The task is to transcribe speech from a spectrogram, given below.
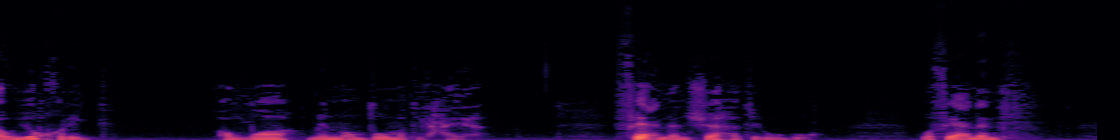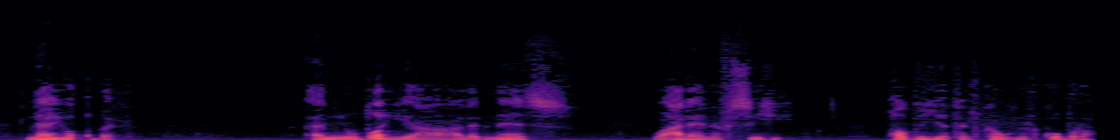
أو يخرج الله من منظومة الحياة. فعلا شاهت الوجوه وفعلا لا يقبل أن يضيع على الناس وعلى نفسه قضية الكون الكبرى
